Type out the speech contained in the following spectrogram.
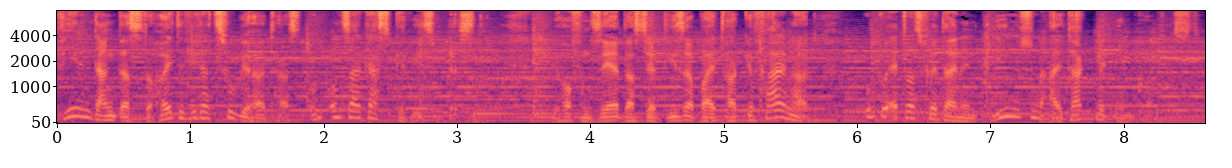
Vielen Dank, dass du heute wieder zugehört hast und unser Gast gewesen bist. Wir hoffen sehr, dass dir dieser Beitrag gefallen hat und du etwas für deinen klinischen Alltag mitnehmen konntest.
